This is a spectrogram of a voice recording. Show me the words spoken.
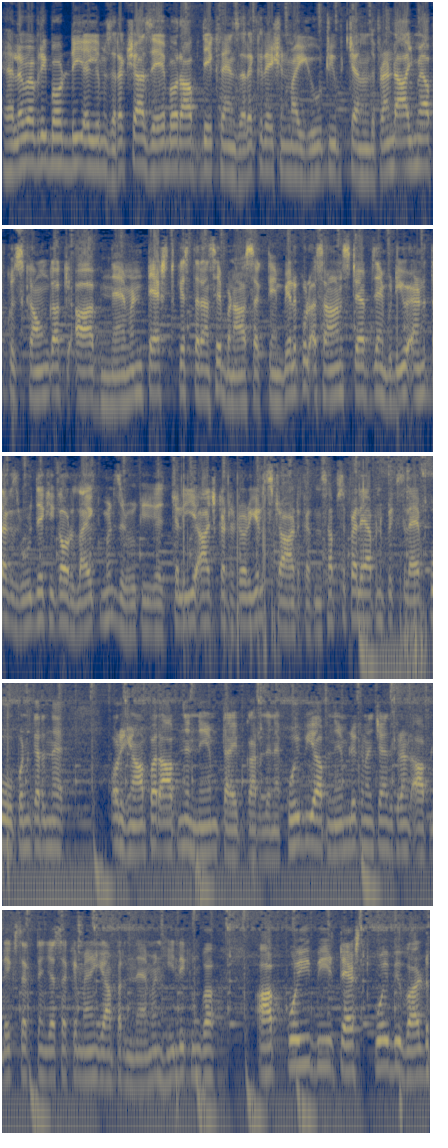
हेलो एवरीबॉडी आई एम जरक जेब और आप देख रहे हैं जरक creation my YouTube channel friend आज मैं आपको सिखाऊँगा कि आप नेमन टेक्स्ट किस तरह से बना सकते हैं। बिल्कुल आसान स्टेप्स हैं। वीडियो एंड तक ज़रूर देखिएगा और लाइक कमेंट ज़रूर कीजिएगा। चलिए आज का ट्यूटोरियल स्टार्ट करते हैं। सबसे पहले आपने पिक्सल ऐप को ओपन करना है और यहाँ पर आपने नेम टाइप कर लेना है। कोई भी आप नेम लिखना चाहें तो फ्रेंड आप लिख सकते हैं। जैसा कि मैं यहाँ पर नेमन ही लिखूँगा। आप कोई भी टेक्स्ट कोई भी वर्ड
